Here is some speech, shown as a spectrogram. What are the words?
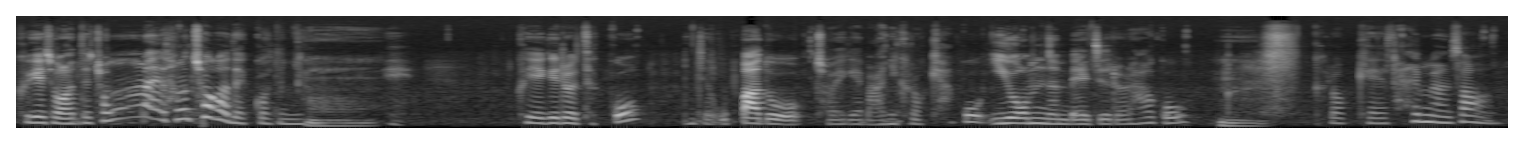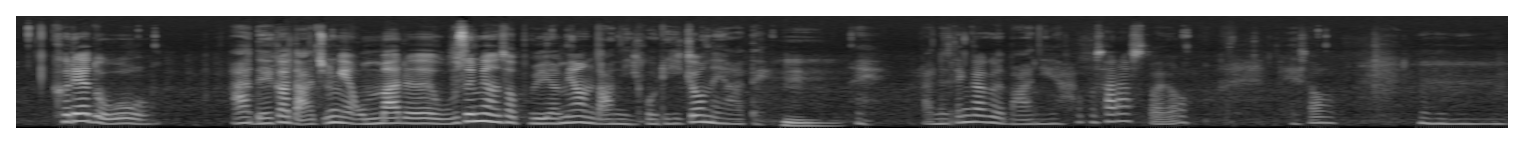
그게 저한테 정말 상처가 됐거든요. 어. 그 얘기를 듣고 이제 오빠도 저에게 많이 그렇게 하고 이유 없는 매질을 하고 음. 그렇게 살면서 그래도 아 내가 나중에 엄마를 웃으면서 보려면 난 이걸 이겨내야 돼. 음. 네, 라는 생각을 많이 하고 살았어요. 그래서 음,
